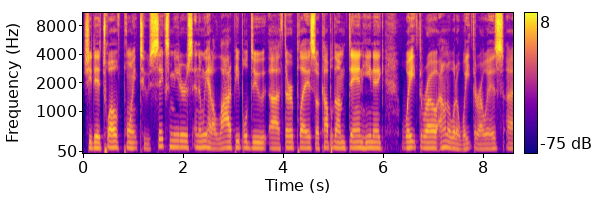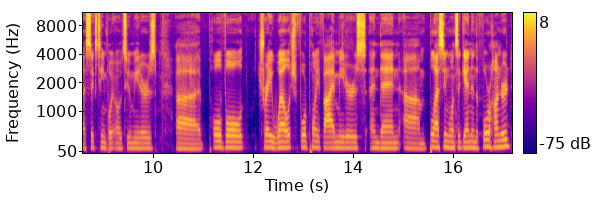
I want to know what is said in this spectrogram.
She did 12.26 meters. And then we had a lot of people do uh, third place. So a couple of them, Dan Heenig, weight throw. I don't know what a weight throw is. Uh, 16.02 meters. Uh, pole vault, Trey Welch, 4.5 meters, and then um, Blessing once again in the 400,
